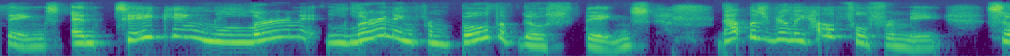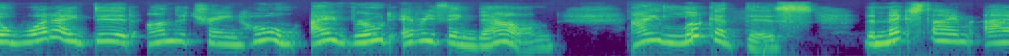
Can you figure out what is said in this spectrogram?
things and taking learn, learning from both of those things that was really helpful for me. So what i did on the train home i wrote everything down. I look at this. The next time i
